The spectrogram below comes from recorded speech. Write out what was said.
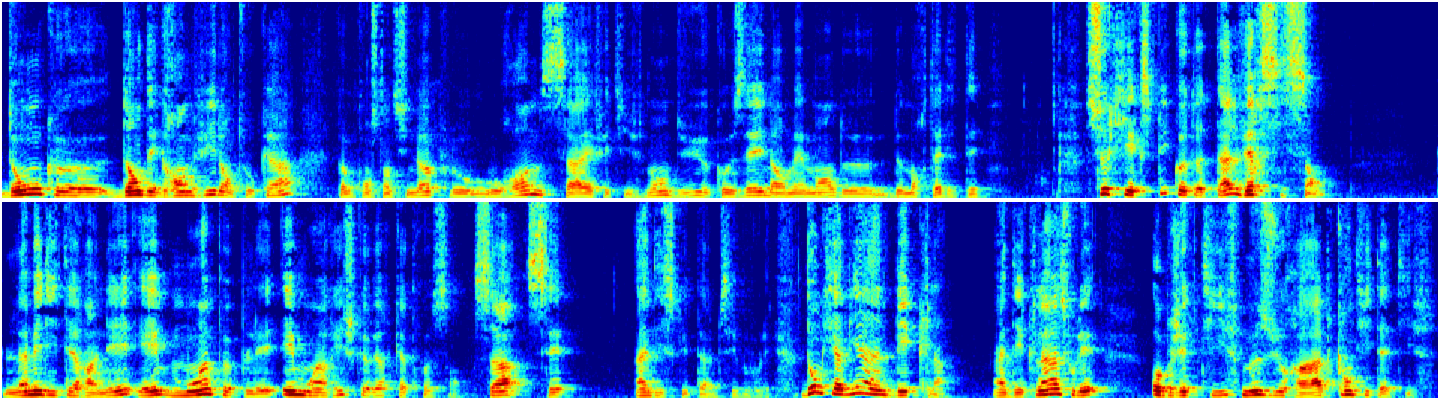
Donc, euh, dans des grandes villes en tout cas, comme Constantinople ou, Rome, ça a effectivement dû causer énormément de, mortalité. Ce qui explique au total, vers 600, la Méditerranée est moins peuplée et moins riche que vers 400. Ça, c'est indiscutable, si vous voulez. Donc il y a bien un déclin. Un déclin sous les objectifs mesurables, quantitatifs.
